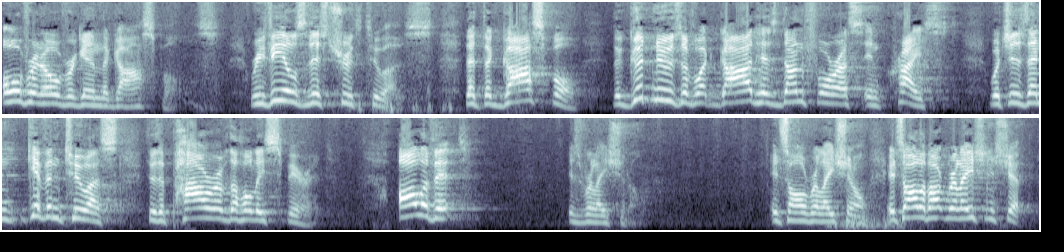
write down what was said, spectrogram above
over and over again in the Gospels, reveals this truth to us that the gospel, the good news of what God has done for us in Christ, which is then given to us through the power of the Holy Spirit, all of it is relational. It's all relational. It's all about relationship.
